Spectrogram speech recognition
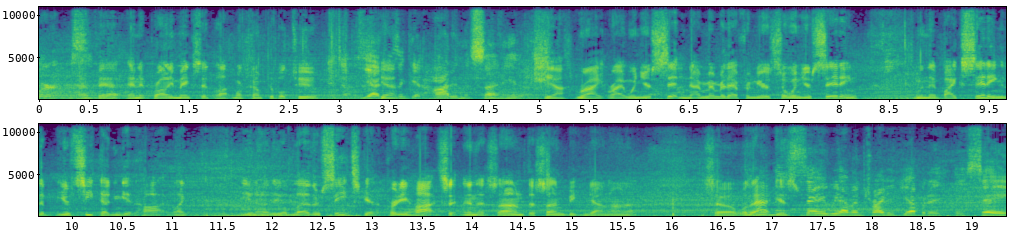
works. I bet, and it probably makes it a lot more comfortable too. It does. Yeah, it Yeah. doesn't get hot in the sun either. Yeah, right, right. When you're sitting, I remember that from yours. So when you're sitting, when the bike's sitting, the, your seat doesn't get hot. Like, you know, the old leather seats get pretty hot sitting in the sun, with the sun beating down on it. So, well, that And say we haven't tried it yet, but it, they say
